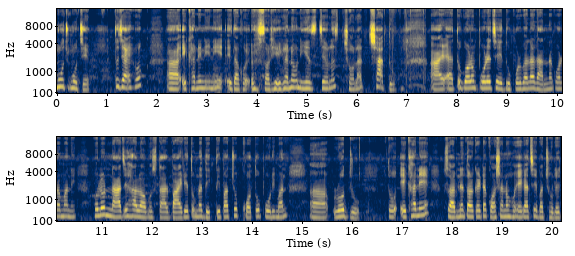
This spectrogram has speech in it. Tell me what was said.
মুচমুচে। তো যাই হোক এখানে নিয়ে নিয়ে দেখো সরি এখানেও নিয়ে এসছে হলো ছোলার ছাতু। আর এত গরম পড়েছে, দুপুরবেলা রান্না করা মানে হলো নাজেহাল অবস্থা। আর বাইরে তোমরা দেখতে পাচ্ছ কত পরিমাণ রৌদ্র। তো এখানে সয়াবিনের তরকারিটা কষানো হয়ে গেছে, এবার ঝোলের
